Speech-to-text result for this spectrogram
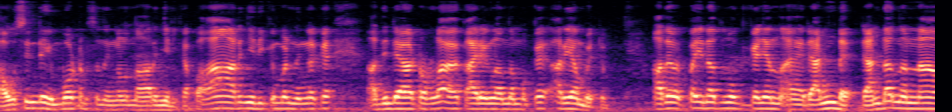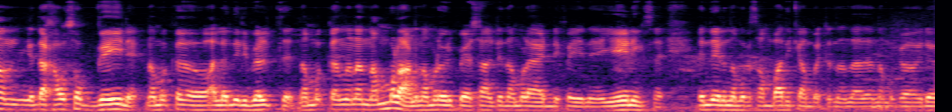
ഹൗസിന്റെ ഇമ്പോർട്ടൻസ് നിങ്ങളൊന്ന് അറിഞ്ഞിരിക്കുക. അപ്പോൾ ആ അറിഞ്ഞിരിക്കുമ്പോൾ നിങ്ങൾക്ക് അതിന്റെ ആയിട്ടുള്ള കാര്യങ്ങൾ നമുക്ക് അറിയാൻ പറ്റും. അത് ഇപ്പം ഇതിനകത്ത് നോക്കിക്കഴിഞ്ഞാൽ രണ്ട്. രണ്ടെന്ന് പറഞ്ഞാൽ ദ ഹൗസ് ഓഫ് ഗെയിന് നമുക്ക് അല്ലെങ്കിൽ വെൽത്ത് നമുക്ക് എന്ന് പറഞ്ഞാൽ നമ്മളാണ് നമ്മുടെ ഒരു പേഴ്സണാലിറ്റി നമ്മളെ ഐഡന്റിഫൈ ചെയ്യുന്നത് ഏണിങ്സ് എന്തെങ്കിലും നമുക്ക് സമ്പാദിക്കാൻ പറ്റുന്ന അതായത് നമുക്ക് ഒരു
